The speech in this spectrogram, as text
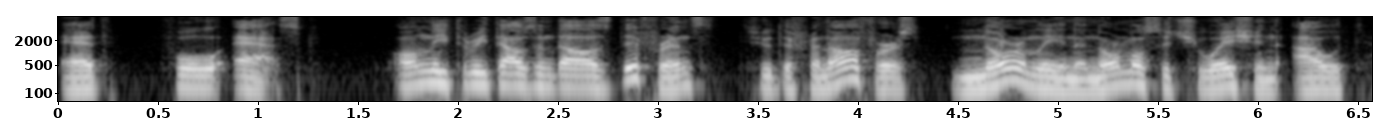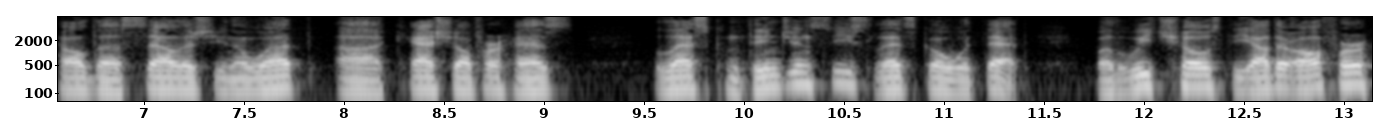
at full ask. Only three thousand dollars difference, two different offers. Normally, in a normal situation, I would tell the sellers, you know what, uh, cash offer has less contingencies. Let's go with that. But we chose the other offer.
